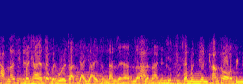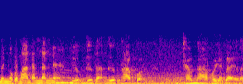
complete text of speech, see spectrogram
ทำแล้วทีนี้ไม่ใช่ต้องเป็นบริษัทใหญ่ๆทั้งนั้นเลยฮะลักษณะอย่างนี้เพราะมันเงินค้างท่อมันเป็นเงินงบประมาณทั้งนั้นเนี่ยเดี๋ยวเดี๋ยวเดี๋ยวถามก่อน ชาวนาเขาอยากได้อะไร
